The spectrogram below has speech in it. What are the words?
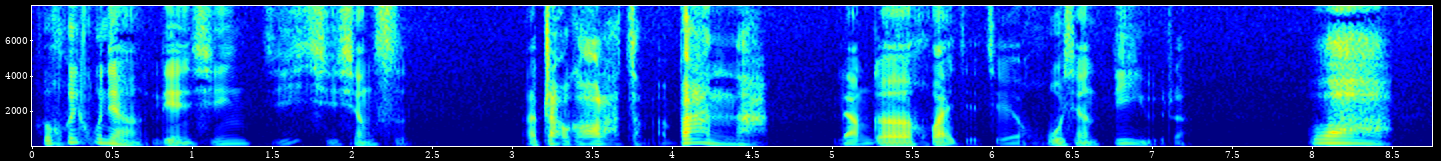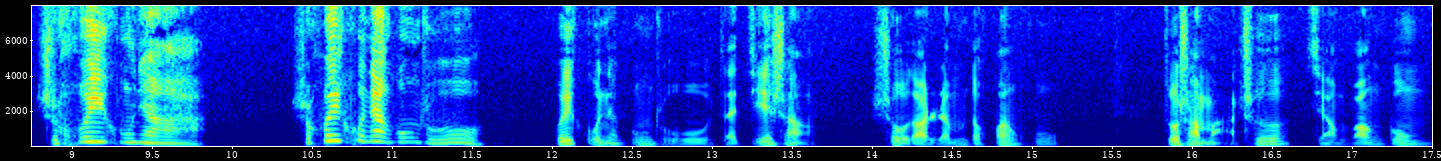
和灰姑娘脸型极其相似。啊，糟糕了，怎么办呢？两个坏姐姐互相低语着。哇，是灰姑娘啊！是灰姑娘公主！灰姑娘公主在街上受到人们的欢呼，坐上马车向王宫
